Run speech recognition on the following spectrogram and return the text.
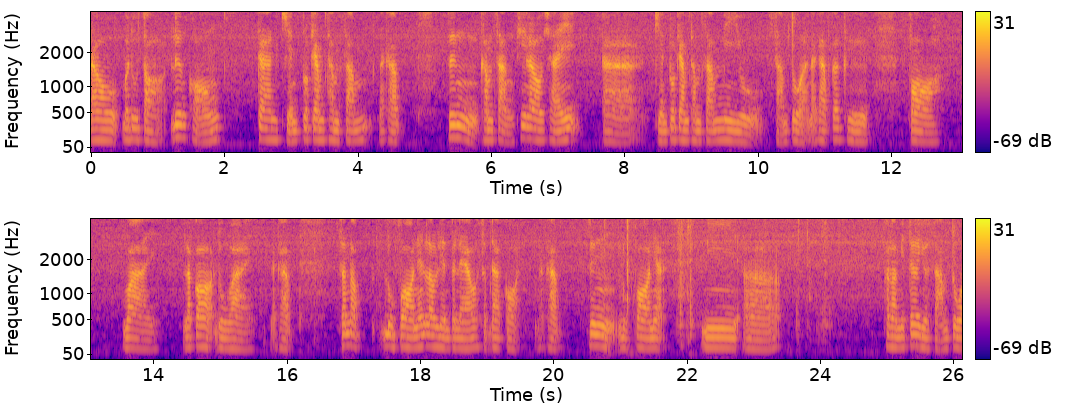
เรามาดูต่อเรื่องของการเขียนโปรแกรมทำซ้ำนะครับ ซึ่งคำสั่งที่เราใช้เขียนโปรแกรมทำซ้ำมีอยู่ 3 ตัวนะครับ ก็คือ for while แล้วก็ do while นะครับสำหรับ loop for เนี่ยเราเรียนไปแล้วสัปดาห์ก่อนนะครับ ซึ่ง loop for เนี่ยมีพารามิเตอร์อยู่ 3 ตัว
